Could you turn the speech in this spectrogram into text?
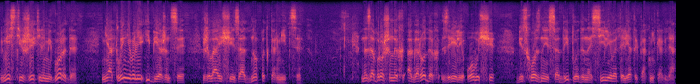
Вместе с жителями города не отлынивали и беженцы, желающие заодно подкормиться. На заброшенных огородах зрели овощи, бесхозные сады плодоносили в это лето как никогда.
